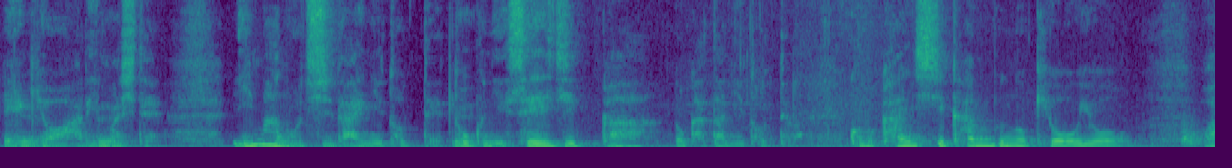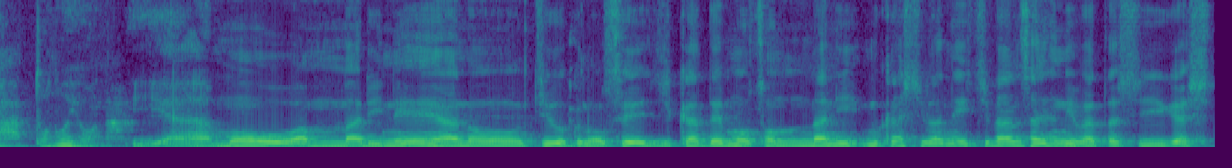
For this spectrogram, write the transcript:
影響ありまして、今の時代にとって特に政治家の方にとってはこの漢詩漢文の教養はどのような？いやもうあんまりねあの中国の政治家でもそんなに昔はね一番最後に私が知っ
